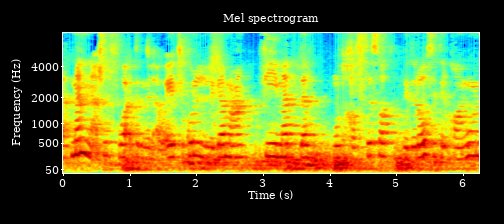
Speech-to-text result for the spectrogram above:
أتمنى أشوف وقت من الأوقات في كل جامعة في مادة متخصصة لدراسه القانون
